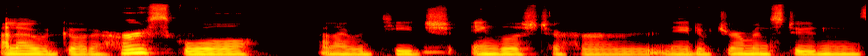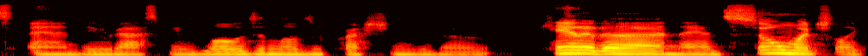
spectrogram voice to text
And I would go to her school and I would teach English to her native German students. And they would ask me loads and loads of questions about Canada. And I had so much like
